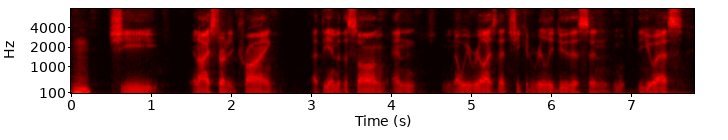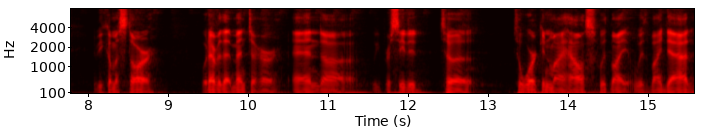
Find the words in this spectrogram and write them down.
Mm-hmm. She and I started crying at the end of the song, and you know we realized that she could really do this and move to the U.S. and become a star, whatever that meant to her. And uh, we proceeded to to work in my house with my with my dad.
